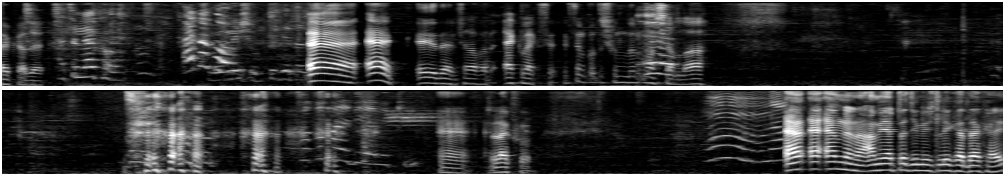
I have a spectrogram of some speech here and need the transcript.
লেখা যায়। আচ্ছা লেখো। এক। এই দেন সারাফাত এক লাগছে। দেখছেন কত সুন্দর? মার্শাল্লাহ হ্যাঁ লেখো। এমনে না আমি একটা জিনিস লেখা দেখাই।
